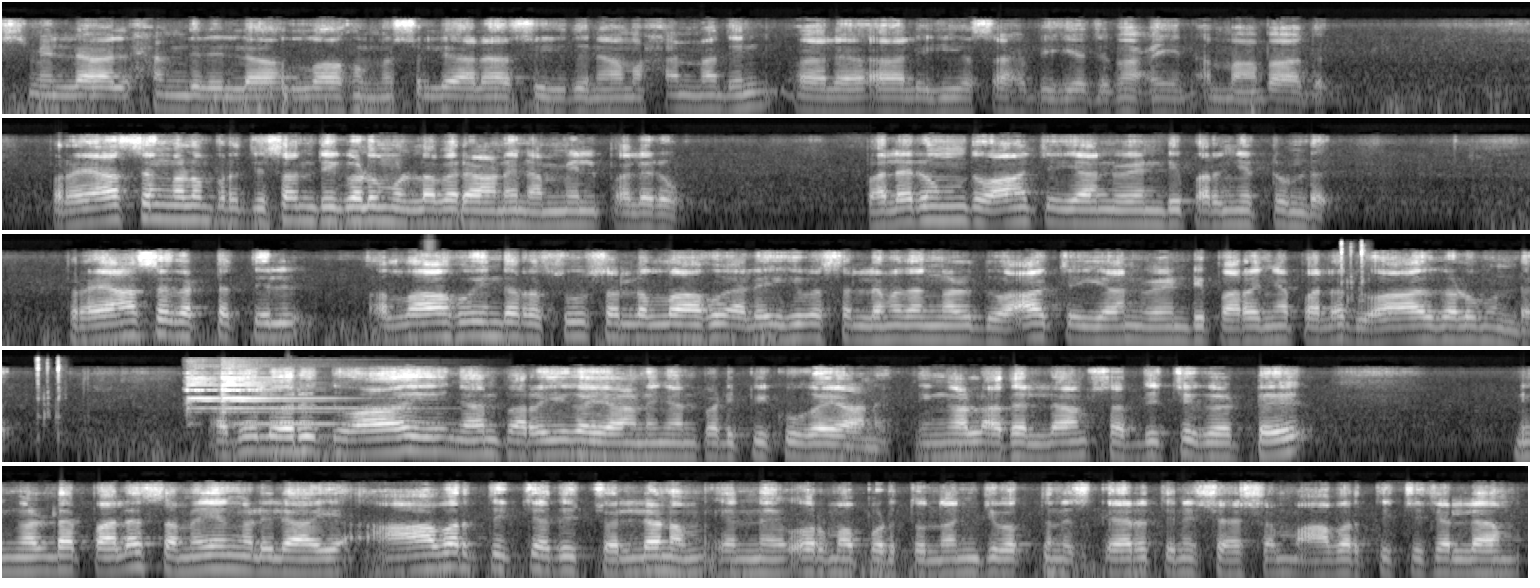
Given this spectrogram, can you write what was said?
بسم الله الحمد لله اللهم صل على سيدنا محمد وعلى آله وصحبه أجمعين أما بعد പ്രയാസങ്ങളും പ്രതിസന്ധികളും ഉള്ളവരാണ് നമ്മിൽ പലരും പലരും ദുആ ചെയ്യാൻ വേണ്ടി പറഞ്ഞിട്ടുണ്ട് പ്രയാസഘട്ടത്തിൽ അള്ളാഹുവിന്റെ റസൂ സല്ലല്ലാഹു അലൈഹി വസല്ലമ തങ്ങൾ ദുആ ചെയ്യാൻ വേണ്ടി പറഞ്ഞ പല ദ്വാകളുമുണ്ട് അതിലൊരു ദ്വായ് ഞാൻ പറയുകയാണ് ഞാൻ പഠിപ്പിക്കുകയാണ്. നിങ്ങൾ അതെല്ലാം ശ്രദ്ധിച്ചു കേട്ട് നിങ്ങളുടെ പല സമയങ്ങളിലായി ആവർത്തിച്ചത് ചൊല്ലണം എന്ന് ഓർമ്മപ്പെടുത്തുന്നു. അഞ്ച് വക്ത നിസ്കാരത്തിന് ശേഷം ആവർത്തിച്ച് ചൊല്ലാം.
